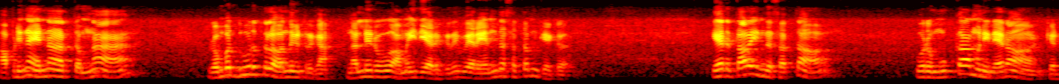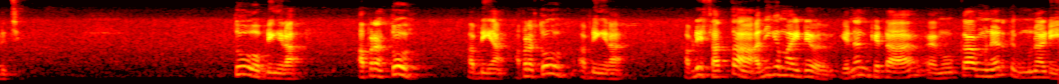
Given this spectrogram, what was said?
அப்படின்னா என்ன அர்த்தம்னா ரொம்ப தூரத்தில் வந்துக்கிட்டு இருக்கான். நள்ளிரவு அமைதியாக இருக்குது. வேறு எந்த சத்தமும் கேட்கல. ஏறத்தாழ இந்த சத்தம் ஒரு முக்கால் மணி நேரம் கேட்டுச்சு. தூ அப்படிங்கிறான். அப்புறம் தூ அப்படிங்கிறான். அப்புறம் தூ அப்படிங்கிறான். அப்படியே சத்தம் அதிகமாகிட்டே வருது. என்னன்னு கேட்டால் முக்கால் மணி நேரத்துக்கு முன்னாடி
